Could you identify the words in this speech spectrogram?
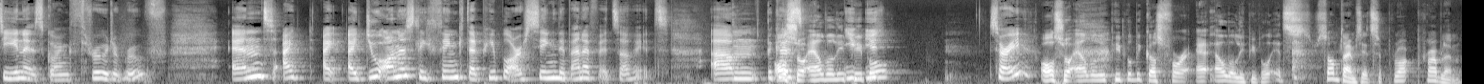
seen is going through the roof. And I, I, I do honestly think that people are seeing the benefits of it. Um, because also elderly you, people? You, sorry? Also elderly people, because for elderly people, it's sometimes it's a pro problem.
